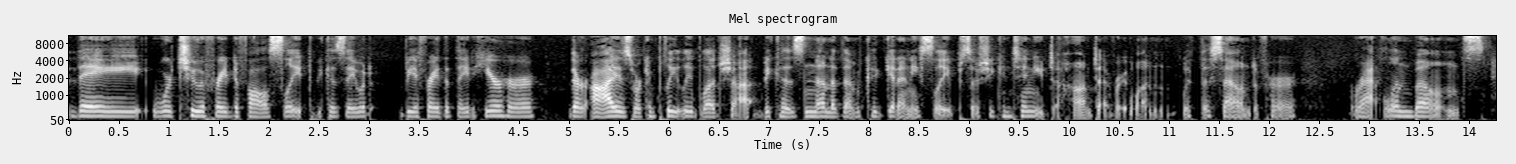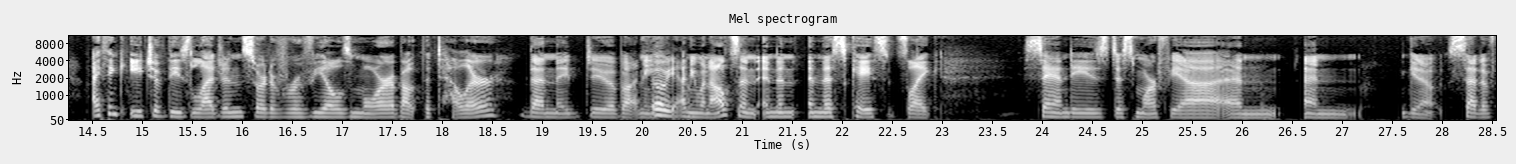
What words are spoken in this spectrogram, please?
they were too afraid to fall asleep because they would be afraid that they'd hear her. Their eyes were completely bloodshot because none of them could get any sleep. So she continued to haunt everyone with the sound of her rattling bones. I think each of these legends sort of reveals more about the teller than they do about any Oh, yeah. anyone else. And and in in this case, it's like Sandy's dysmorphia and and you know set of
